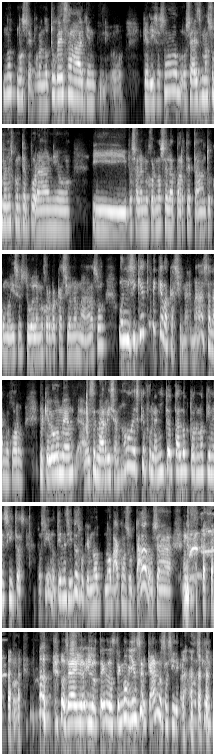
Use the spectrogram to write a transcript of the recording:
no, no sé, cuando tú ves a alguien que dices, oh, o sea, es más o menos contemporáneo, y pues a lo mejor no se la parte tanto, como dices tú, a lo mejor vacaciona más o, o ni siquiera tiene que vacacionar más, a lo mejor, porque luego me, a veces me da risa, no, es que fulanito tal doctor no tiene citas. Pues sí, no tiene citas porque no, no va a consultar, o sea, o sea, y, los, tengo bien cercanos, así de que no, es que,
